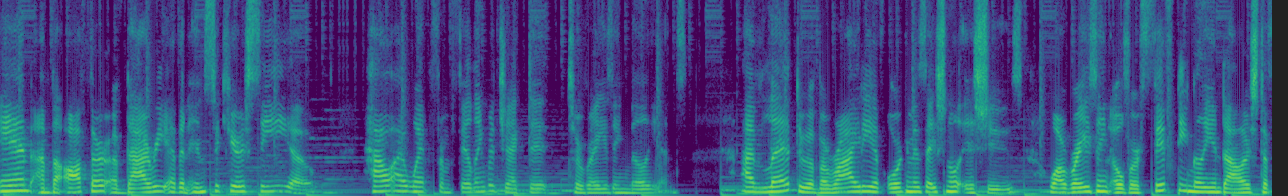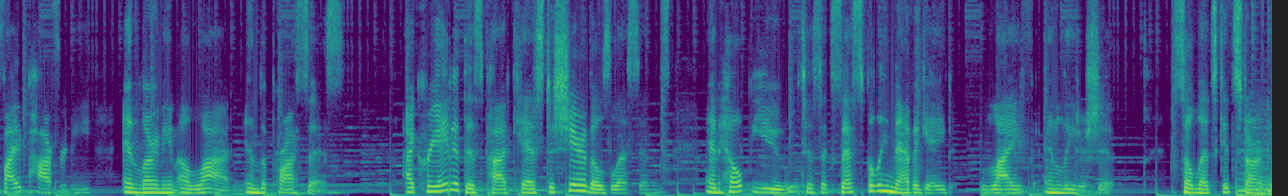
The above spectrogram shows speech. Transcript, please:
And I'm the author of Diary of an Insecure CEO How I Went from Feeling Rejected to Raising Millions. I've led through a variety of organizational issues while raising over $50 million to fight poverty and learning a lot in the process. I created this podcast to share those lessons and help you to successfully navigate life and leadership. So let's get started.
